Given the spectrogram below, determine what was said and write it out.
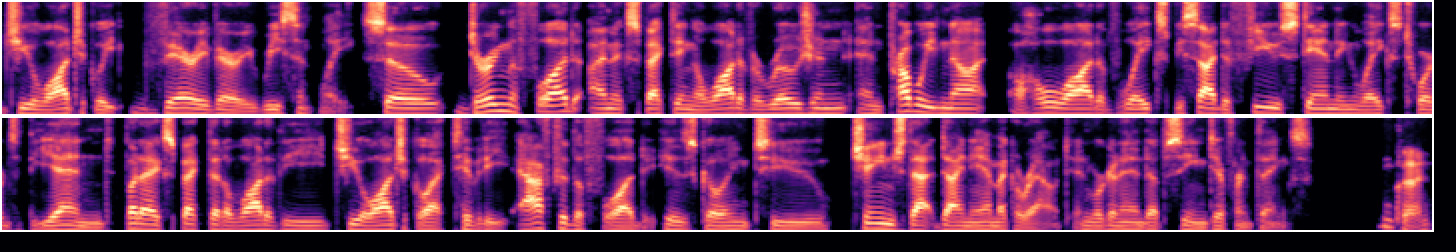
geologically very, very recently. So during the flood, I'm expecting a lot of erosion and probably not a whole lot of lakes, a few standing lakes towards the end. But I expect that a lot of the geological activity after the flood is going to change that dynamic around, and we're going to end up seeing different things. Okay.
